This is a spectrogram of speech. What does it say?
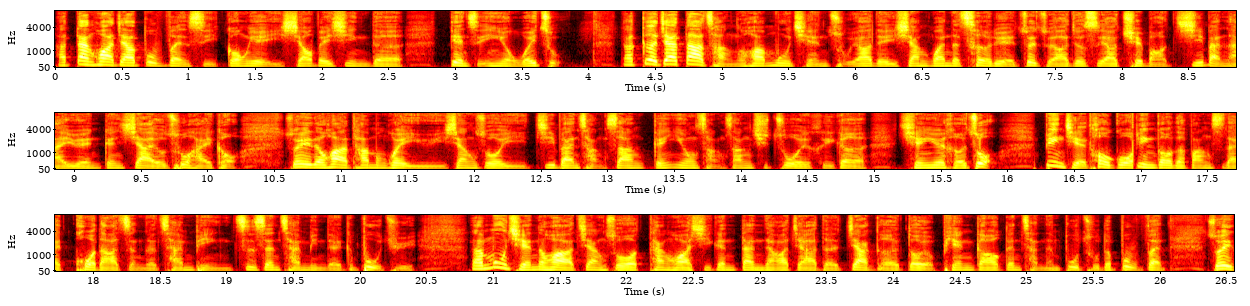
而氮化镓部分是以工也以消费性的电子应用为主。那各家大厂的话，目前主要的相关的策略，最主要就是要确保基板来源跟下游出海口。所以的话，他们会与像说以基板厂商跟应用厂商去做一个签约合作，并且透过并购的方式来扩大整个产品自身产品的一个布局。那目前的话，这样说碳化锡跟氮化镓的价格都有偏高跟产能不足的部分，所以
